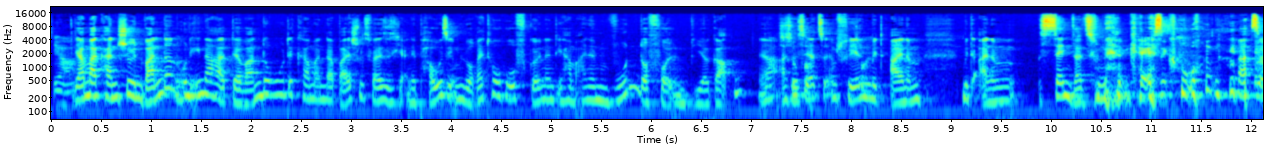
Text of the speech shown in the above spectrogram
Ja. ja, man kann schön wandern und innerhalb der Wanderroute kann man da beispielsweise sich eine Pause im Loretto-Hof gönnen. Die haben einen wundervollen Biergarten. Ja, also Super. sehr zu empfehlen mit einem, mit einem sensationellen Käsekuchen. Also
